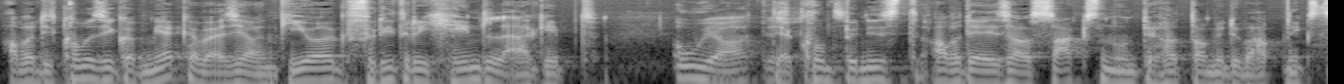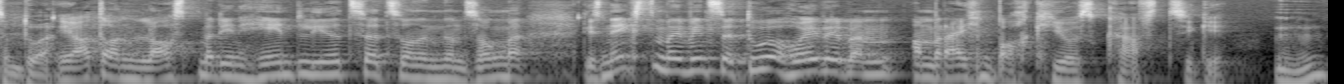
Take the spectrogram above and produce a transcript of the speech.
Aber das kann man sich gut merken, weil es ja einen Georg Friedrich Händel auch gibt. Oh ja, der stimmt. Komponist, aber der ist aus Sachsen und der hat damit überhaupt nichts zu tun. Ja, dann lasst man den Händel jetzt, sondern dann sagen wir, das nächste Mal, wenn du eine halbe beim, am Reichenbach-Kiosk kaufst, Ziggy, mhm.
